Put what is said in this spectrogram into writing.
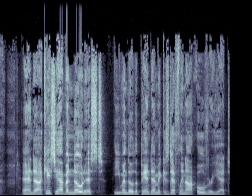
and uh, in case you haven't noticed, even though the pandemic is definitely not over yet,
